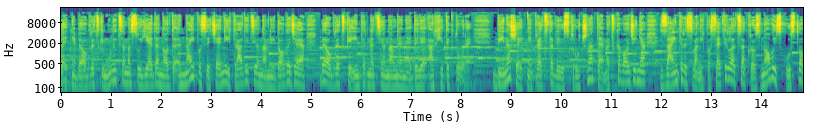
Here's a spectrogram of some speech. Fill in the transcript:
Šetnje Beogradskim ulicama su jedan od najposećenijih tradicionalnih događaja Beogradske internacionalne nedelje arhitekture. Bina šetnje predstavljaju stručna tematska vođenja zainteresovanih posetilaca kroz novo iskustvo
